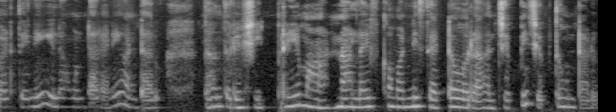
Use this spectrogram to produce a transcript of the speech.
పడితేనే ఇలా ఉంటారని అంటారు. దాంతో రిషి ప్రేమ నా లైఫ్కి అవన్నీ సెట్ అవ్వరా? అని చెప్పి చెప్తూ ఉంటాడు.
